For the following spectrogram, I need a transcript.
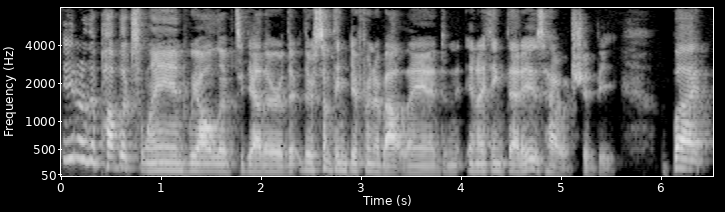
you know the public's land. We all live together. There, there's something different about land and and i think that is how it should be. But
